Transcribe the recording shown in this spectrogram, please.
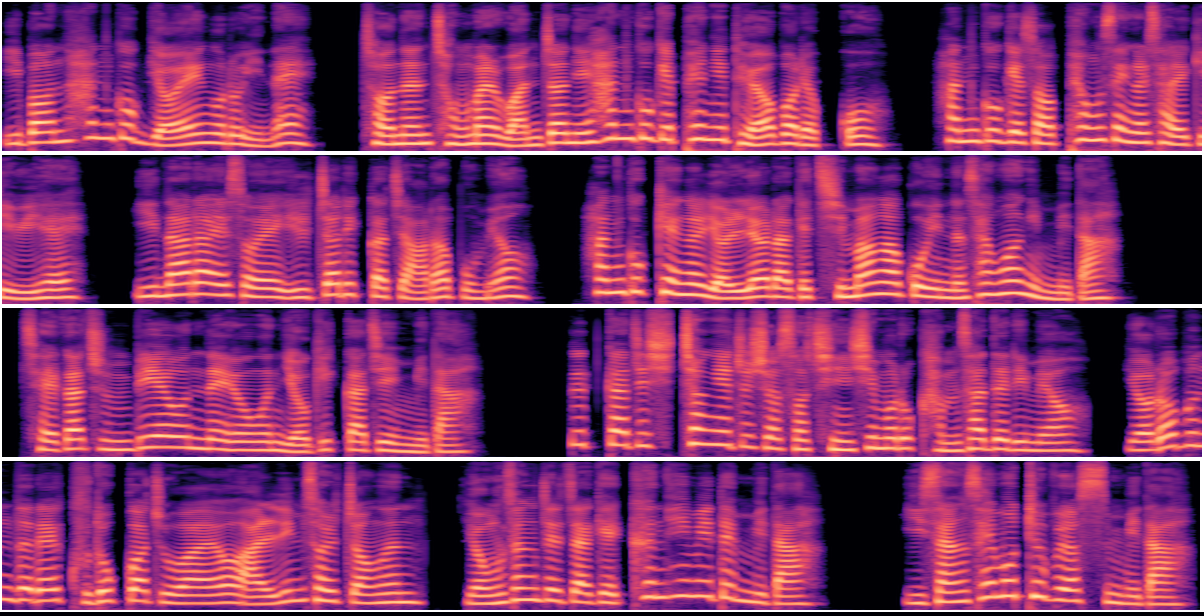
이번 한국 여행으로 인해 저는 정말 완전히 한국의 팬이 되어버렸고 한국에서 평생을 살기 위해 이 나라에서의 일자리까지 알아보며 한국행을 열렬하게 지망하고 있는 상황입니다. 제가 준비해온 내용은 여기까지입니다. 끝까지 시청해주셔서 진심으로 감사드리며 여러분들의 구독과 좋아요, 알림 설정은 영상 제작에 큰 힘이 됩니다. 이상 세모튜브였습니다.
